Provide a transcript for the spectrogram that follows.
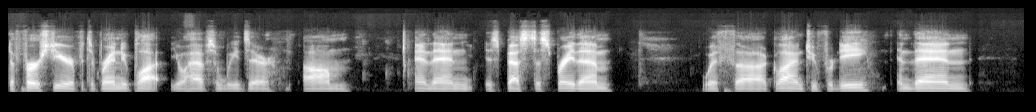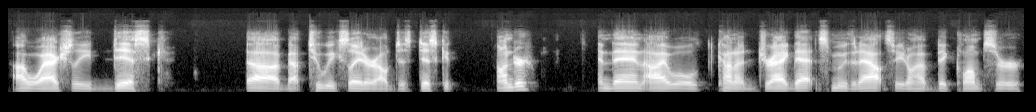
The first year, if it's a brand new plot, you'll have some weeds there. Um, and then it's best to spray them with uh, Glyon 2,4-D. And then I will actually disc uh, about two weeks later. I'll just disc it under, and then I will kind of drag that and smooth it out so you don't have big clumps or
